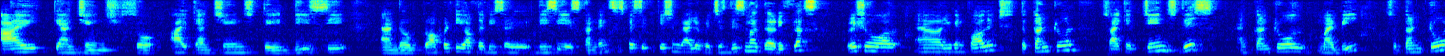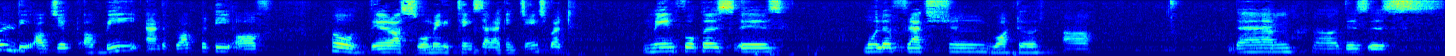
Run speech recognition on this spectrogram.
I can change. So I can change the DC and the property of the DC, DC is condenser specification value which is this much. The reflux ratio uh, you can call it the control. So I can change this and control my B. So control the object of B and the property of oh there are so many things that I can change but main focus is molar fraction water. Uh, damn uh, this is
